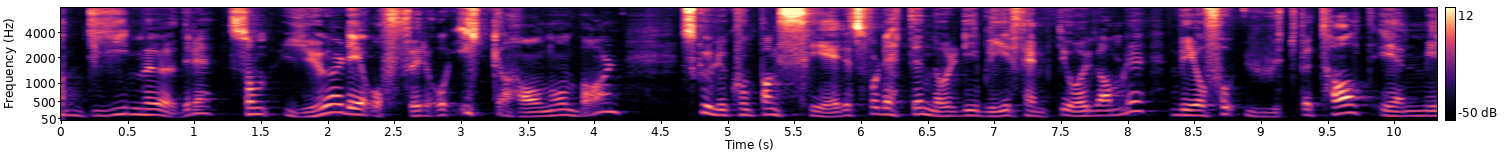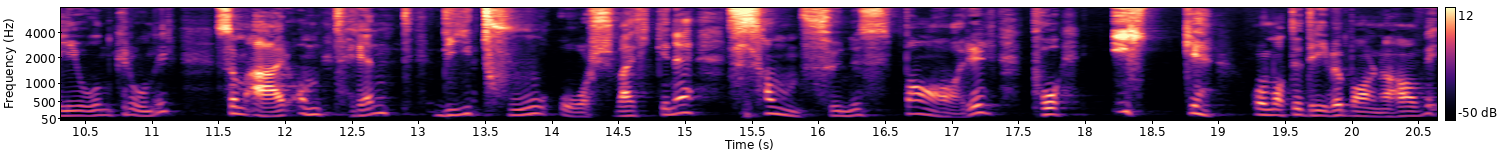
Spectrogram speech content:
at de mødre som gjør det offer å ikke ha noen barn, skulle kompenseres for dette når de blir 50 år gamle, ved å få utbetalt 1 million kroner, som er omtrent de to årsverkene samfunnet sparer på ikke å måtte drive barnehage,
